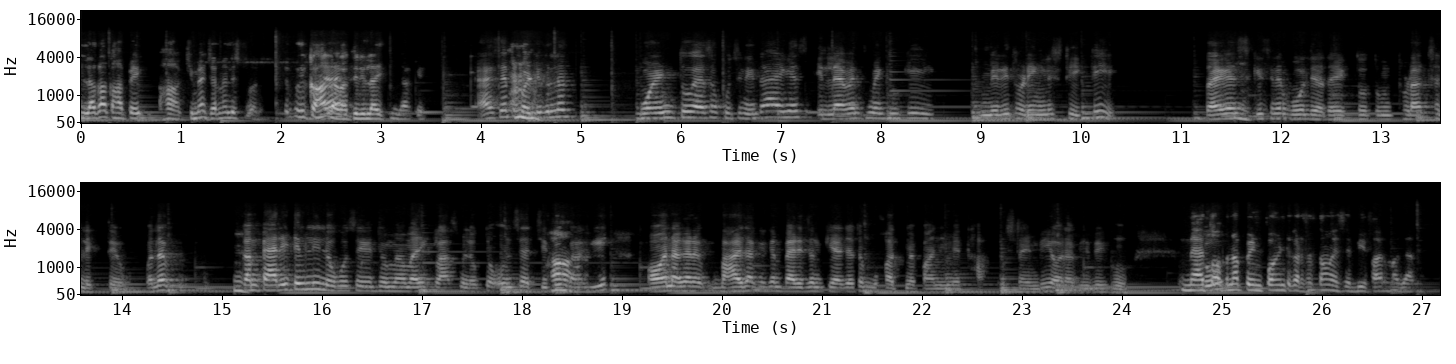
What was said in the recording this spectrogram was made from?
लगा कहाँ पे? हाँ कि मैं जर्नलिस्ट बन तेरे को कहाँ लगा तेरी लाइफ में जाके? ऐसे पर्टिकुलर पॉइंट तो ऐसा कुछ नहीं था आई गेस 11th में क्योंकि मेरी थोड़ी इंग्लिश ठीक थी तो आई गेस किसी ने बोल दिया था एक तो तुम थोड़ा अच्छा लिखते हो मतलब कंपैरेटिवली। लोगों से जो मैं हमारी क्लास में लोग थे उनसे अच्छी हाँ. थी. बाकी ऑन अगर बाहर जाके कंपैरिजन किया जाए तो बहुत मैं पानी में था उस टाइम भी और अभी भी हूँ मैं तो, तो अपना पिन पॉइंट कर सकता हूँ ऐसे बी फार्मा जाने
